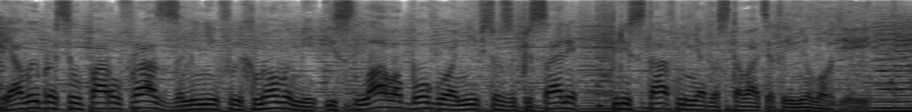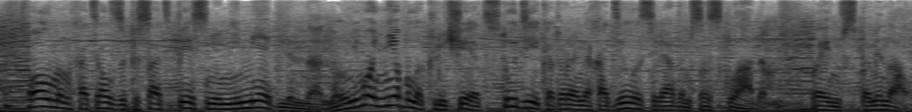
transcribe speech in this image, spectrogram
Я выбросил пару фраз, заменив их новыми, и слава богу, они все записали, перестав меня доставать этой мелодией. Олман хотел записать песню немедленно, но у него не было ключей от студии, которая находилась рядом со складом. Пейн вспоминал.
